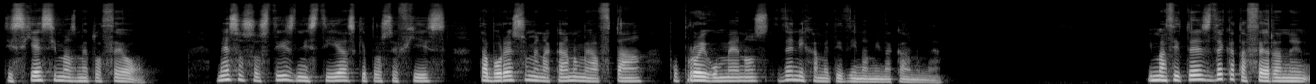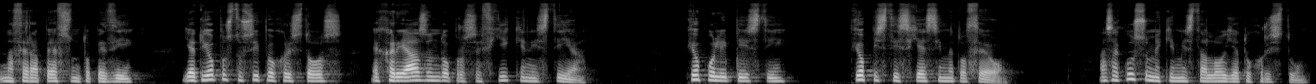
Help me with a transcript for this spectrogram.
τη σχέση μας με το Θεό. Μέσω σωστής νηστείας και προσευχής θα μπορέσουμε να κάνουμε αυτά που προηγουμένως δεν είχαμε τη δύναμη να κάνουμε. Οι μαθητές δεν καταφέρανε να θεραπεύσουν το παιδί, γιατί όπως τους είπε ο Χριστός, εχρειάζονται προσευχή και νηστεία. Πιο πολύ πίστη, πιο πιστή σχέση με το Θεό. Ας ακούσουμε κι εμείς τα λόγια του Χριστού.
